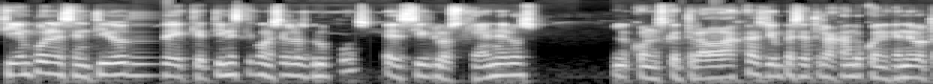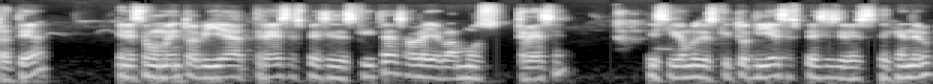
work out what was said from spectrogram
Tiempo en el sentido de que tienes que conocer los grupos, es decir, los géneros con los que trabajas. Yo empecé trabajando con el género Tatea. En ese momento había tres especies descritas, ahora llevamos 13. Y sigamos descrito 10 especies de este género,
